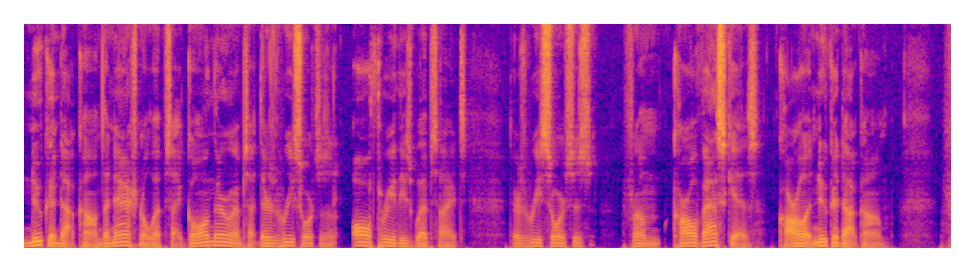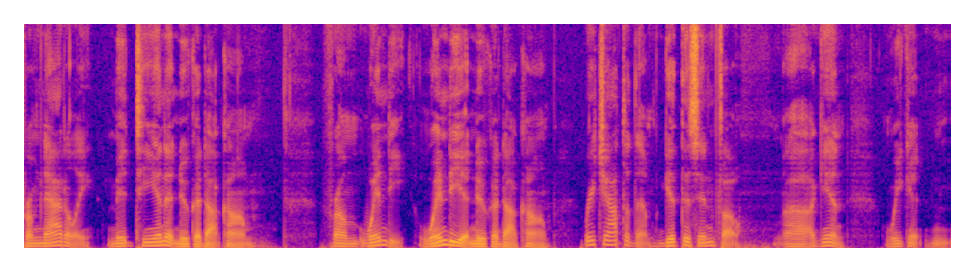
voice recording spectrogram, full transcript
NUCA.com, the national website. Go on their website. There's resources on all three of these websites. There's resources from Carl Vasquez, carl at nuca.com. From Natalie, midtn at nuca.com. From Wendy, wendy at nuca.com. Reach out to them. Get this info. Uh, again, we can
